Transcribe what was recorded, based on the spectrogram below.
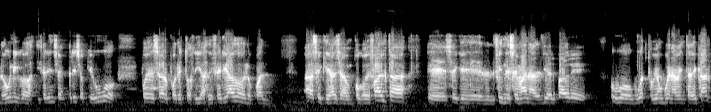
lo único, las diferencias en precios que hubo puede ser por estos días de feriado, lo cual hace que haya un poco de falta. Eh, sé que el fin de semana del Día del Padre hubo tuvieron buena venta de car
